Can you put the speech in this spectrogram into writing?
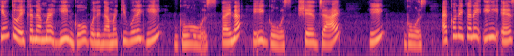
কিন্তু এখানে আমরা হি গো বলি না। আমরা কি বলি? হি গোস তাই না? হি গোস সে যায়। হি গোস এখন এখানে ই এস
